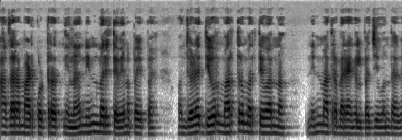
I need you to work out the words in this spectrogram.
ಆಧಾರ ಮಾಡಿಕೊಟ್ರತ್ ನೀನು. ನಿನ್ನ ಮರಿತೇವೇನಪ್ಪ ಯಪ್ಪ ಒಂದು ವೇಳೆ ದೇವ್ರು ಮರ್ತ್ರ ಮರ್ತೇವನ್ನ ನಿನ್ನ ಮಾತ್ರ ಮರೆಯಂಗಲ್ಪ ಜೀವನದಾಗ.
